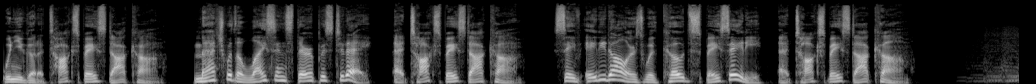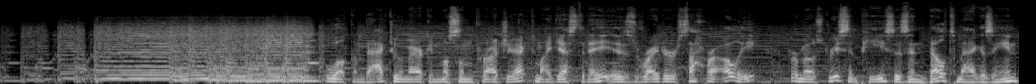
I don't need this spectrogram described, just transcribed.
when you go to TalkSpace.com. Match with a licensed therapist today at TalkSpace.com. Save $80 with code SPACE80 at TalkSpace.com. Welcome back to American Muslim Project. My guest today is writer Sahra Ali. Her most recent piece is in Belt magazine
